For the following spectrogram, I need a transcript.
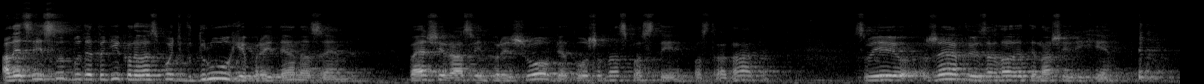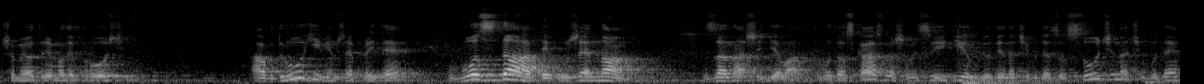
Але цей суд буде тоді, коли Господь вдруге прийде на землю. Перший раз Він прийшов для того, щоб нас спасти, пострадати, своєю жертвою загладити наші гріхи, щоб ми отримали прощення. А вдруге Він вже прийде воздати уже нам за наші діла. Тому то сказано, що від своїх діл людина чи буде засуджена, чи буде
